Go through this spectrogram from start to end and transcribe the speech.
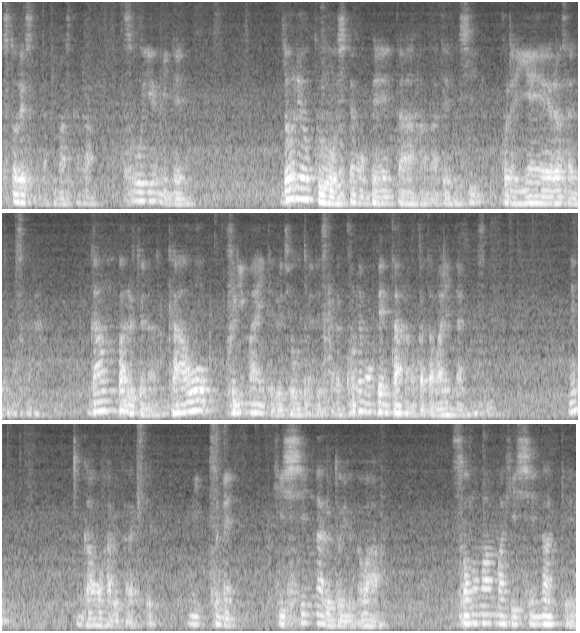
ストレスになりますからそういう意味で努力をしてもベータ波が出るしこれ家やらされてますから頑張るというのは我を振りまいてる状態ですからこれもベータ波の塊になりますね。ね。我を張るから来てる。3つ目。必死になるというのはそのまんま必死になっている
